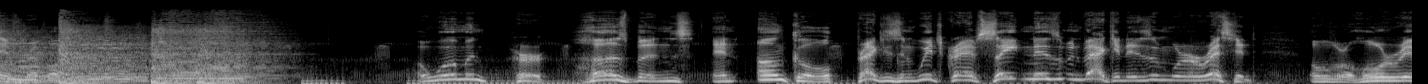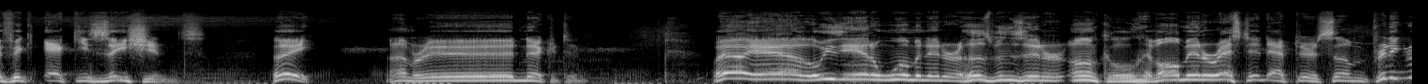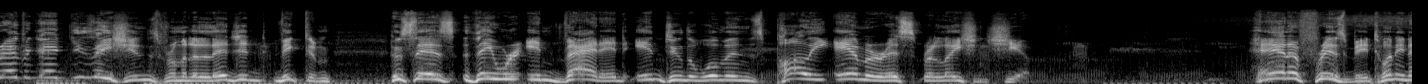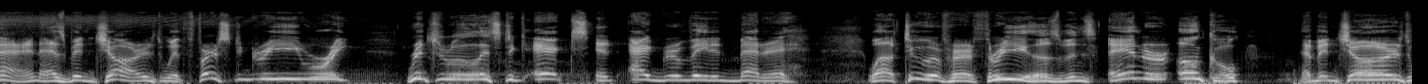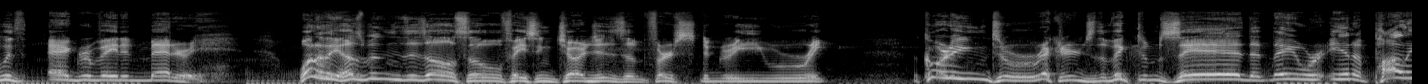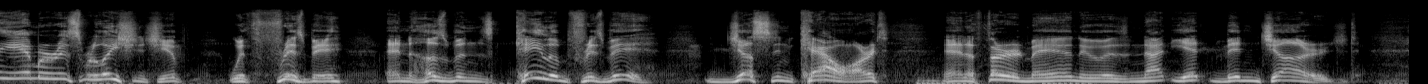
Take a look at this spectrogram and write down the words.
Crime Report. A woman, her husbands, and uncle practicing witchcraft, Satanism, and Vacanism were arrested over horrific accusations. Hey, I'm Red Neckerton. Well, yeah, a Louisiana woman and her husbands and her uncle have all been arrested after some pretty graphic accusations from an alleged victim who says they were invited into the woman's polyamorous relationship. Hannah Frisbie, 29, has been charged with first degree rape, ritualistic acts, and aggravated battery while two of her three husbands and her uncle have been charged with aggravated battery. One of the husbands is also facing charges of first degree rape. According to records, the victim said that they were in a polyamorous relationship with Frisbie and husbands Caleb Frisbie, Justin Cowart, and a third man who has not yet been charged.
